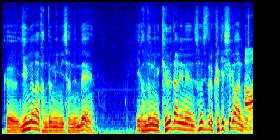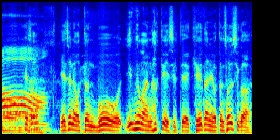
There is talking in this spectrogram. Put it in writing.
그 유명한 감독님이셨는데 이 감독님이 교회 다니는 선수들을 그렇게 싫어한대요. 아. 그래서 예전에 어떤 뭐 유명한 학교에 있을 때 교회 다니는 어떤 선수가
